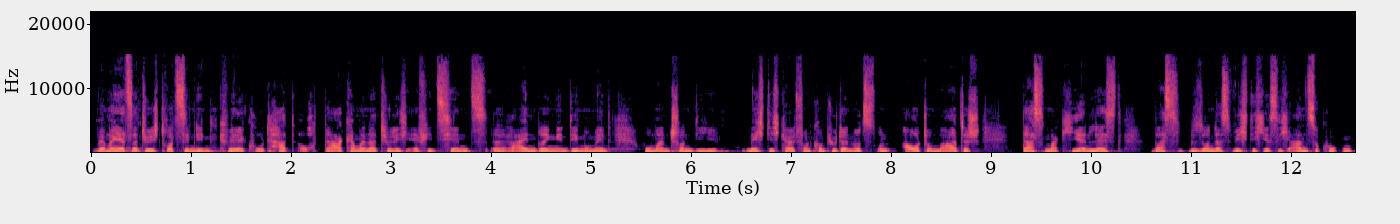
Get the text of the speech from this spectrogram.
wenn man jetzt natürlich trotzdem den Quellcode hat, auch da kann man natürlich Effizienz äh, reinbringen in dem Moment, wo man schon die Mächtigkeit von Computern nutzt und automatisch das markieren lässt, was besonders wichtig ist, sich anzugucken,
